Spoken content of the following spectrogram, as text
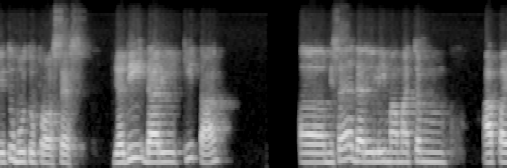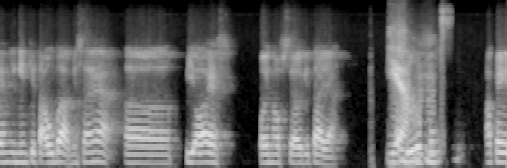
itu butuh proses. Jadi dari kita, uh, misalnya dari lima macam apa yang ingin kita ubah, misalnya uh, POS (point of sale) kita ya. Iya. Yeah. Dulu pakai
